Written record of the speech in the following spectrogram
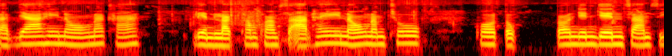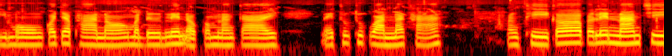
ตัดหญ้าให้น้องนะคะ เปลี่ยนหลักทำความสะอาดให้น้องนำโชค พอตกตอนเย็นๆสามสี่โมงก็จะพาน้องมาเดินเล่นออกกำลังกาย ในทุกๆวันนะคะ บางทีก็ไปเล่นน้ำชี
